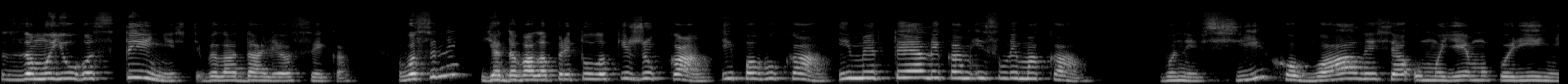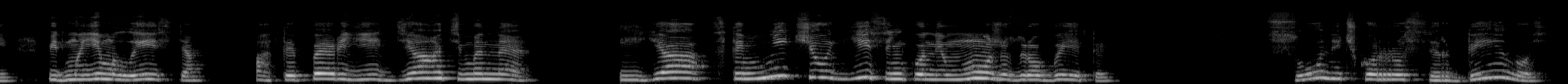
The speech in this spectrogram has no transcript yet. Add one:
За мою гостинність, вела далі осика. Восени я давала притулок і жукам, і павукам, і метеликам, і слимакам. Вони всі ховалися у моєму корінні, під моїм листям, а тепер їдять мене. І я з тим нічогісінько не можу зробити. Сонечко розсердилось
